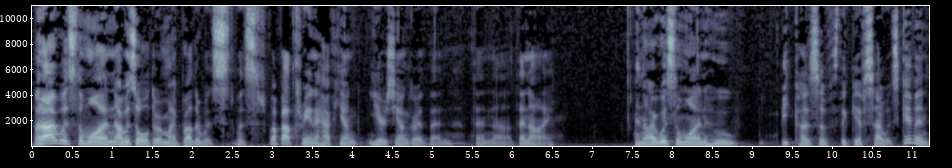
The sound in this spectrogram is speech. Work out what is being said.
But I was the one, I was older. My brother was, was about three and a half young, years younger than, than, uh, than I. And I was the one who, because of the gifts I was given,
